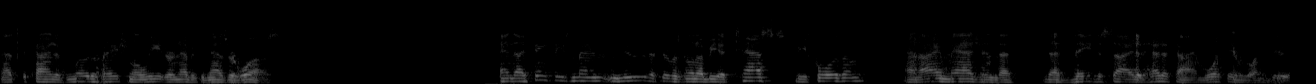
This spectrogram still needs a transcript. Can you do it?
That's the kind of motivational leader Nebuchadnezzar was. And I think these men knew that there was going to be a test before them, and I imagine that, that they decided ahead of time what they were going to do.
